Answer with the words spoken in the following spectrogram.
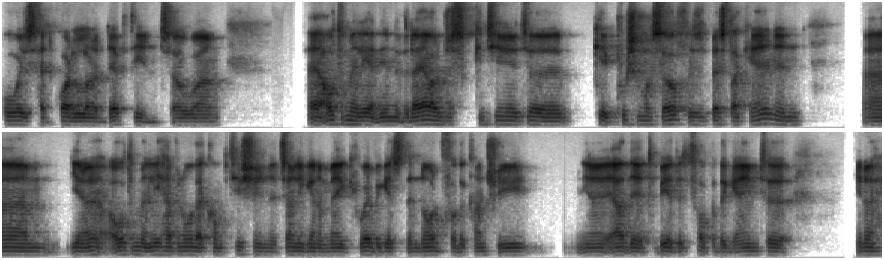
always had quite a lot of depth in. So um, uh, ultimately, at the end of the day, I'll just continue to keep pushing myself as best I can and um, you know, ultimately having all that competition, it's only going to make whoever gets the nod for the country, you know, out there to be at the top of the game to, you know,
